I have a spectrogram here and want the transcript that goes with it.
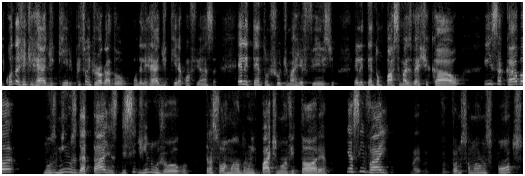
E quando a gente readquire, principalmente o jogador, quando ele readquire a confiança, ele tenta um chute mais difícil, ele tenta um passe mais vertical, e isso acaba, nos mínimos detalhes, decidindo um jogo, transformando um empate numa vitória. E assim vai. Vamos somando os pontos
